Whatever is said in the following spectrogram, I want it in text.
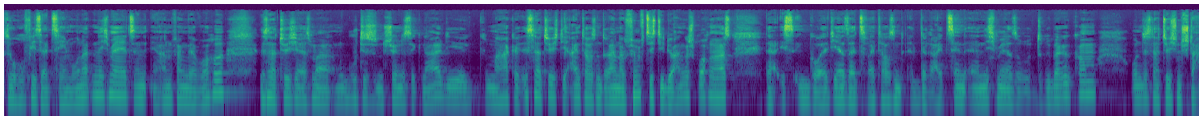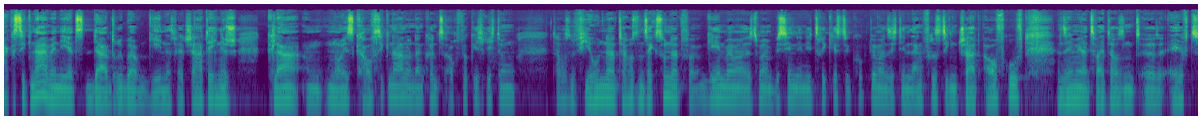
so hoch wie seit zehn Monaten nicht mehr jetzt in Anfang der Woche. Ist natürlich erstmal ein gutes und schönes Signal. Die Marke ist natürlich die 1350, die du angesprochen hast. Da ist Gold ja seit 2013 äh, nicht mehr so drüber gekommen und ist natürlich ein starkes Signal, wenn die jetzt da drüber gehen. Das wäre charttechnisch klar ein neues Kaufsignal und dann könnte es auch wirklich Richtung 1400, 1600 gehen, wenn man jetzt mal ein bisschen in die Trickkiste guckt, wenn man sich den langfristigen Chart aufruft, dann sehen wir ja 2011,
